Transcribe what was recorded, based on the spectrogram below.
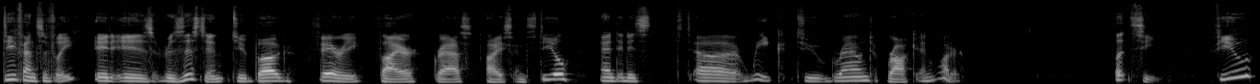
Defensively, it is resistant to bug, fairy, fire, grass, ice, and steel, and it is uh, weak to ground, rock, and water. Let's see. Few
